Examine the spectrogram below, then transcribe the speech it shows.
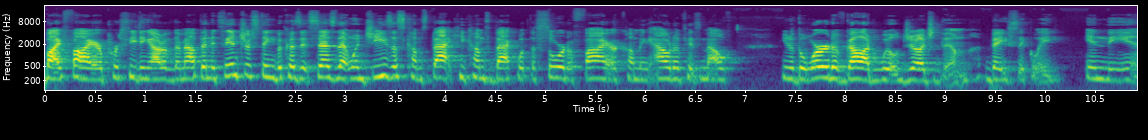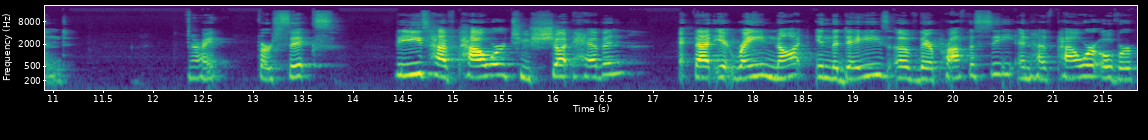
by fire proceeding out of their mouth. And it's interesting because it says that when Jesus comes back, he comes back with a sword of fire coming out of his mouth. You know, the word of God will judge them, basically, in the end. All right, verse 6 These have power to shut heaven that it rain not in the days of their prophecy, and have power over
